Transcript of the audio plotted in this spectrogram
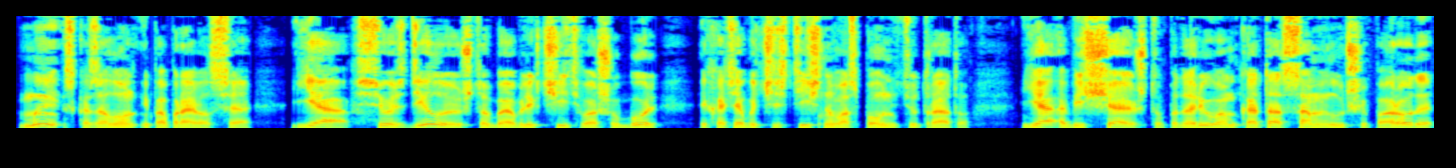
«Мы», — сказал он и поправился, — «я все сделаю, чтобы облегчить вашу боль и хотя бы частично восполнить утрату. Я обещаю, что подарю вам кота самой лучшей породы,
